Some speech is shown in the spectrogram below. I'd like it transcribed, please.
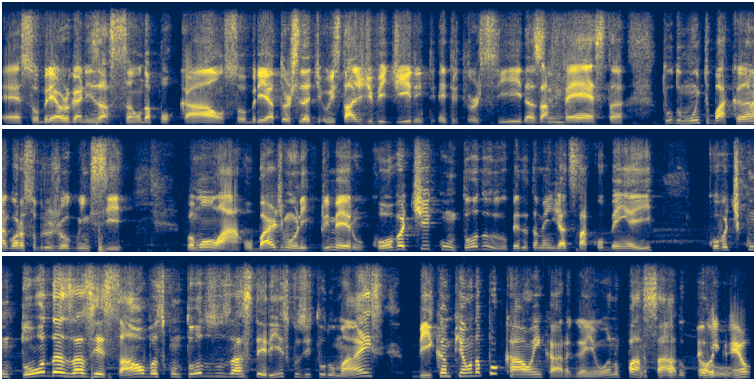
é, sobre a organização da Pocal, sobre a torcida, o estádio dividido entre, entre torcidas, Sim. a festa, tudo muito bacana. Agora sobre o jogo em si. Vamos lá, o Bar de Munique, primeiro, o Kovac com todo, o Pedro também já destacou bem aí, Kovac com todas as ressalvas, com todos os asteriscos e tudo mais, bicampeão da Pocal, hein, cara? Ganhou ano passado pelo... Ganhou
